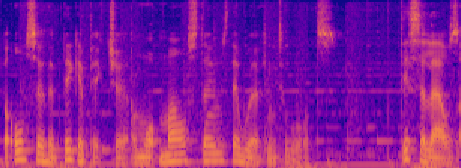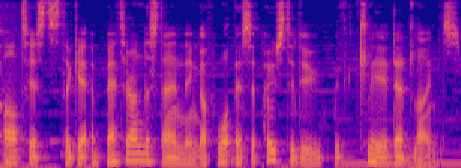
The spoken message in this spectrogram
but also the bigger picture on what milestones they're working towards. This allows artists to get a better understanding of what they're supposed to do with clear deadlines.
